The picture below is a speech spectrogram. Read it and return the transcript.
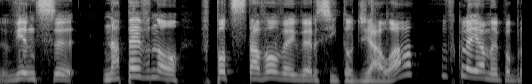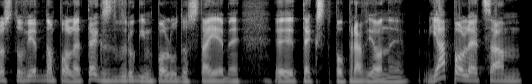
Więc y, na pewno w podstawowej wersji to działa. Wklejamy po prostu w jedno pole tekst, w drugim polu dostajemy y, tekst poprawiony. Ja polecam,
